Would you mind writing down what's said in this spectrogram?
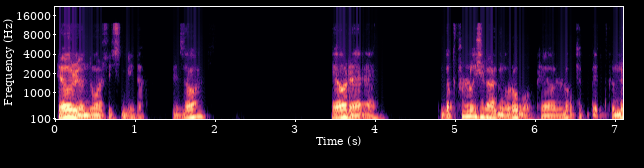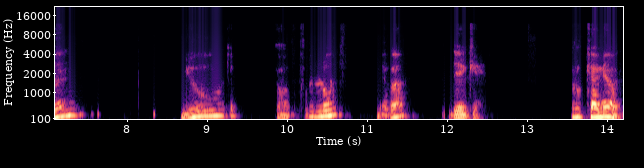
배열을 연동할 수 있습니다. 그래서 배열에 그러니까 플롯이라는 거로 배열로 ff는 new 어, 플롯 내가 4개 그렇게 하면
